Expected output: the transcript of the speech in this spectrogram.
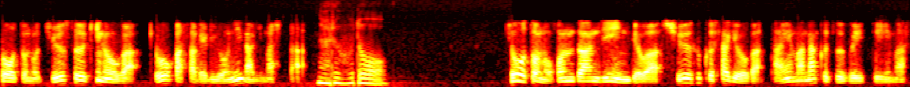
京都の中枢機能が強化されるようになりました。なるほど。京都の本山寺院では修復作業が絶え間なく続いています。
